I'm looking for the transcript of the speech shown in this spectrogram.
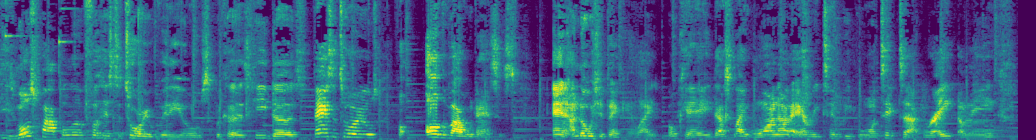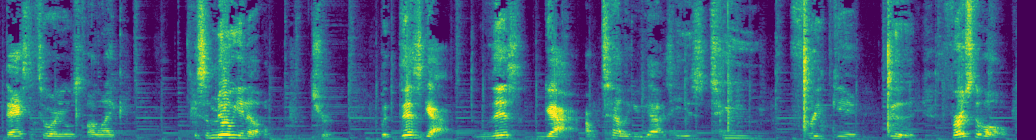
He's most popular for his tutorial videos because he does dance tutorials for all the viral dances. And I know what you're thinking, like, okay, that's like one out of every 10 people on TikTok, right? I mean, dance tutorials are like, it's a million of them. True. But this guy, this guy, I'm telling you guys, he is too freaking good. First of all,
